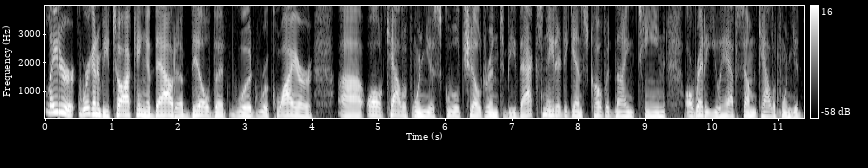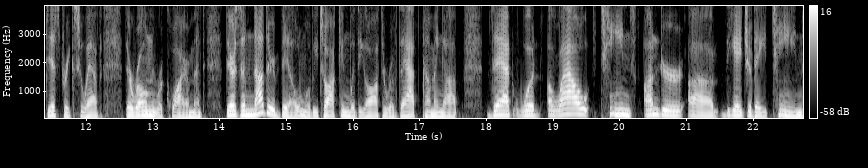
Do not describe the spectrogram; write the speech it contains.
Later, we're going to be talking about a bill that would require uh, all California school children to be vaccinated against COVID 19. Already, you have some California districts who have their own requirement. There's another bill, and we'll be talking with the author of that coming up, that would allow teens under uh, the age of 18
